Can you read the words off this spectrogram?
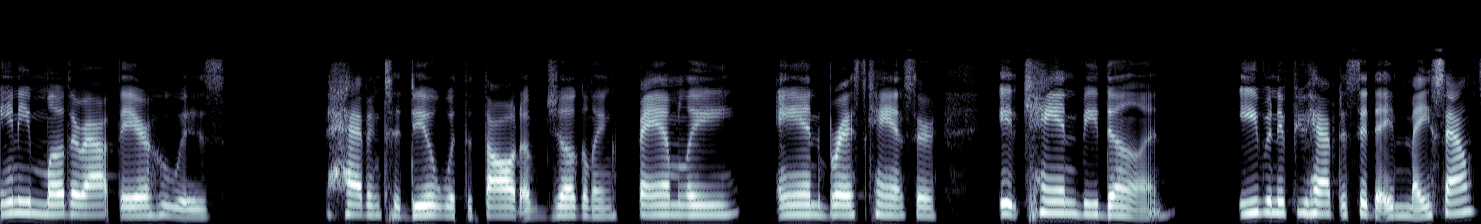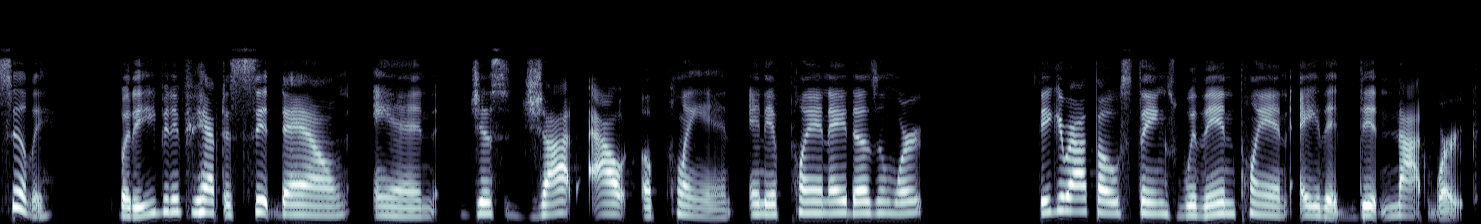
any mother out there who is having to deal with the thought of juggling family and breast cancer, it can be done. Even if you have to sit there, it may sound silly, but even if you have to sit down and just jot out a plan, and if plan A doesn't work, figure out those things within plan A that did not work.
